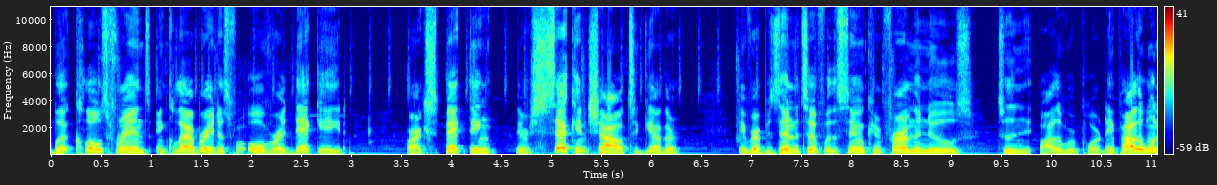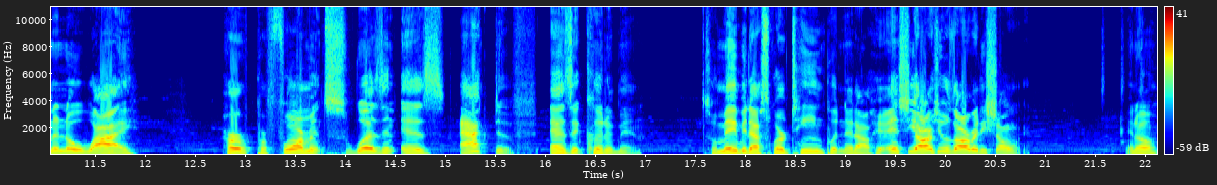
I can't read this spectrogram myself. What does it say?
but close friends and collaborators for over a decade, are expecting their second child together. A representative for the single confirmed the news to the Hollywood Reporter. They probably want to know why her performance wasn't as active as it could have been. So maybe that's her team putting it out here. And she already, she was already showing. You know?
